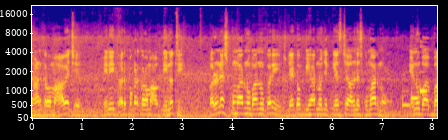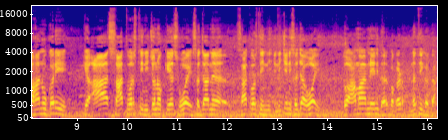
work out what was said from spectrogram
જાણ કરવામાં આવે છે, એની ધરપકડ કરવામાં આવતી નથી. અર્ણેશ કુમારનું બહાનું કરી સ્ટેટ ઓફ બિહારનો જે કેસ છે અર્ણેશ કુમારનો, એનું બહાનું કરી કે આ સાત વર્ષથી નીચેનો કેસ હોય, સજાને સાત વર્ષથી નીચેની સજા હોય, તો આમાં એમને એની ધરપકડ નથી કરતા.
